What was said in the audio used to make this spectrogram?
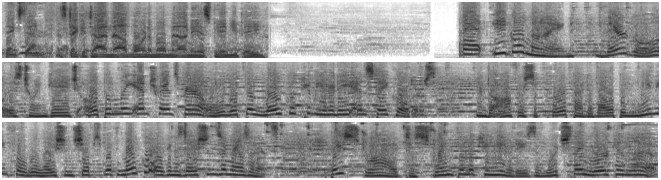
Thanks, Tanner. Let's take a time out. More in a moment on ESPN UP. At Eagle Mine, their goal is to engage openly and transparently with the local community and stakeholders, and to offer support by developing meaningful relationships with local organizations and residents. They strive to strengthen the communities in which they work and live.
